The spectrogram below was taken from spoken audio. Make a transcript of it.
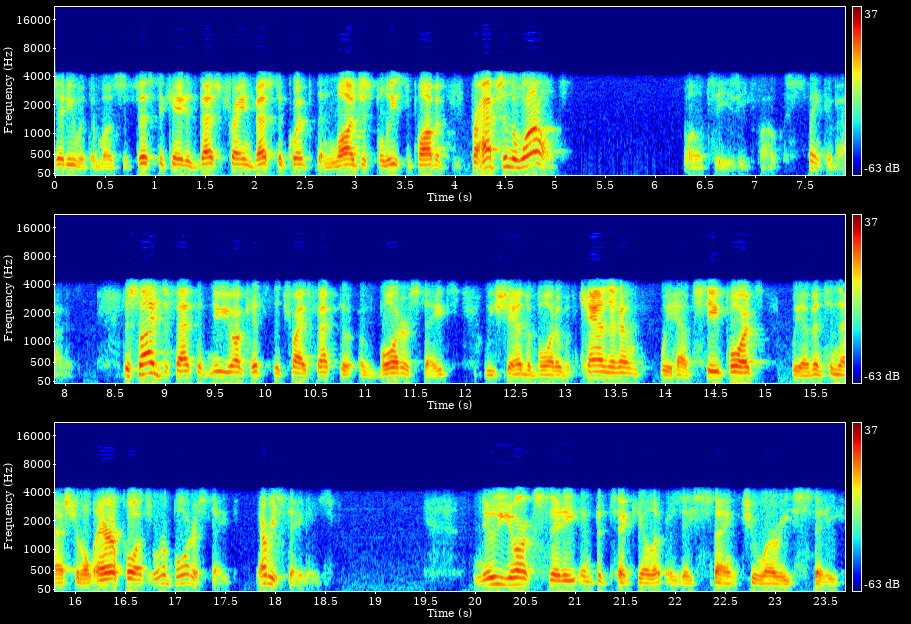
city with the most sophisticated, best trained, best equipped, and largest police department, perhaps in the world? Well, it's easy, folks. Think about it. Besides the fact that New York hits the trifecta of border states, we share the border with Canada, we have seaports, we have international airports. We're a border state. Every state is. New York City, in particular, is a sanctuary city.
